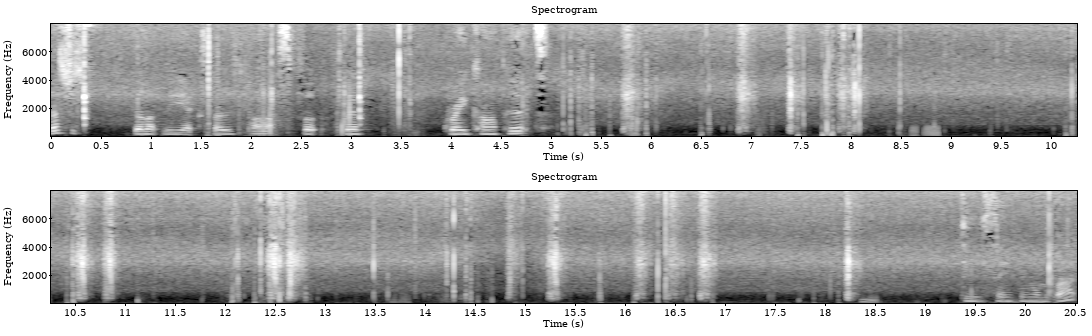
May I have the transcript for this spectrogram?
Let's just fill up the exposed parts with grey carpet. back.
